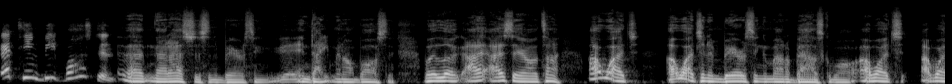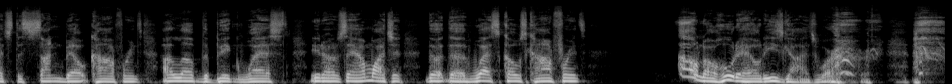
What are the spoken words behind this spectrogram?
that team beat Boston. Uh, now that's just an embarrassing indictment on Boston. But look, I, I say all the time, I watch I watch an embarrassing amount of basketball. I watch I watch the Sun Belt Conference. I love the Big West. You know what I'm saying? I'm watching the the West Coast Conference. I don't know who the hell these guys were.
